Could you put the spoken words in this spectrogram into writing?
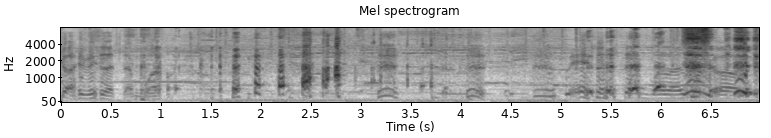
Jaj, véletlen maradt. véletlen maradt.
